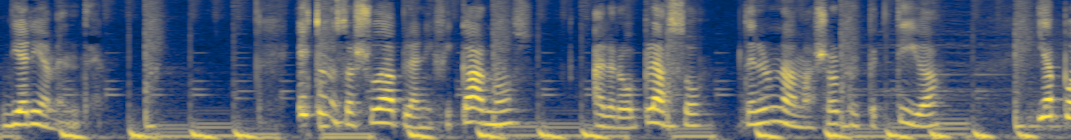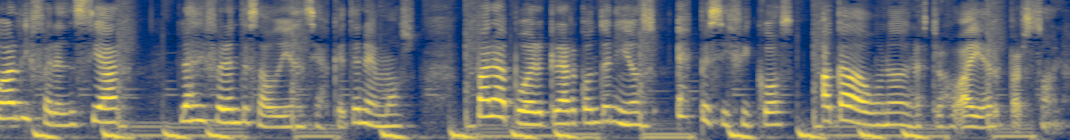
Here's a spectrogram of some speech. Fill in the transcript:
diariamente. Esto nos ayuda a planificarnos a largo plazo, tener una mayor perspectiva y a poder diferenciar las diferentes audiencias que tenemos para poder crear contenidos específicos a cada uno de nuestros buyer persona.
